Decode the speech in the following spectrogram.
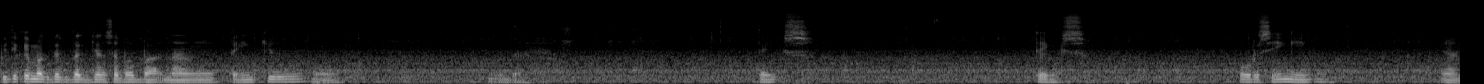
pwede kayo magdagdag dyan sa baba ng thank you. Oh. Thanks. Thanks for singing. Yan.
